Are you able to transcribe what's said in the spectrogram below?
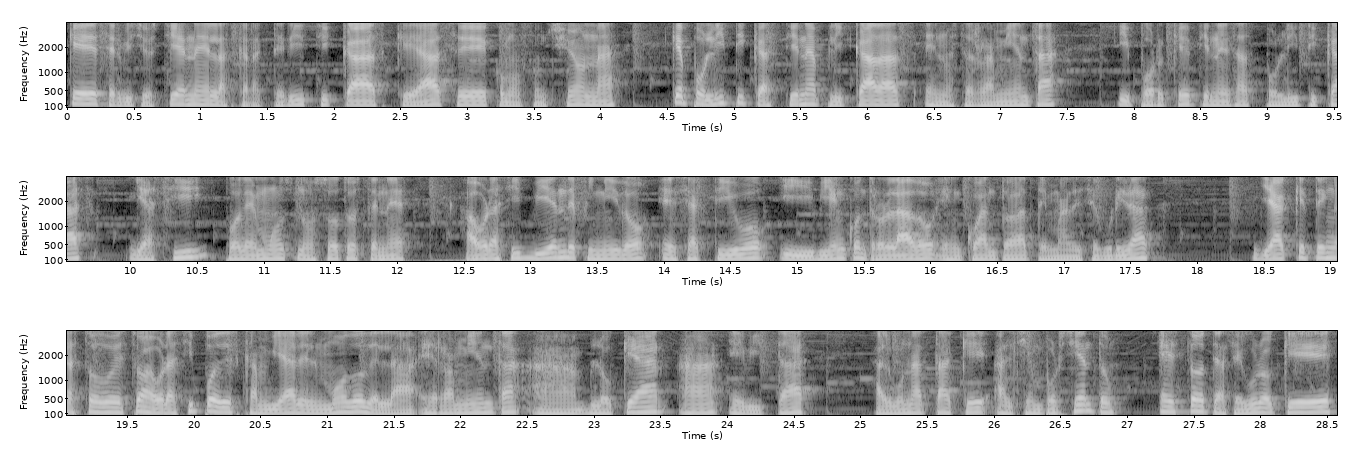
qué servicios tiene, las características, qué hace, cómo funciona, qué políticas tiene aplicadas en nuestra herramienta y por qué tiene esas políticas y así podemos nosotros tener ahora sí bien definido ese activo y bien controlado en cuanto a tema de seguridad. Ya que tengas todo esto, ahora sí puedes cambiar el modo de la herramienta a bloquear, a evitar algún ataque al 100%. Esto te aseguro que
